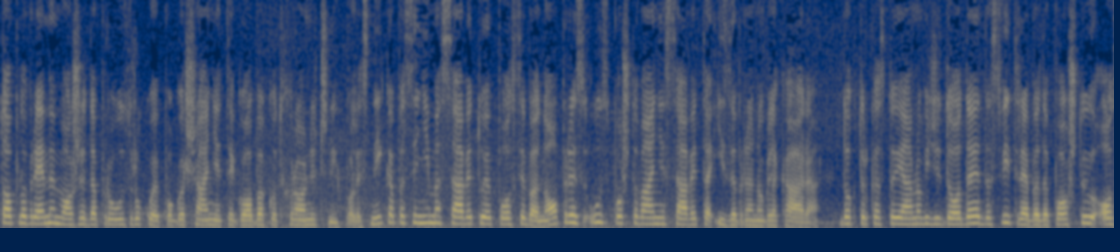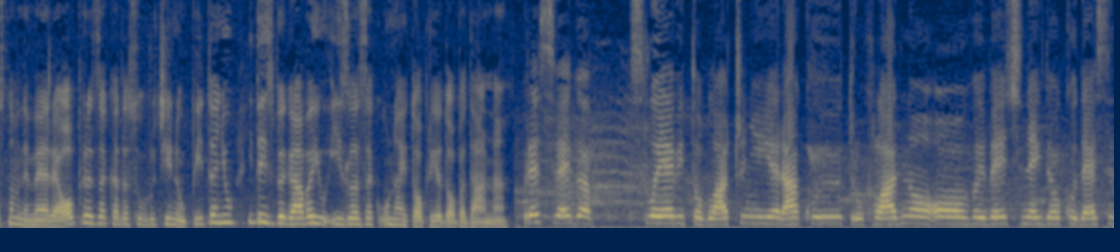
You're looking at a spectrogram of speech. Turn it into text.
Toplo vreme može da prouzrukuje pogoršanje tegoba kod hroničnih bolesnika, pa se njima savetuje poseban oprez uz poštovanje saveta izabranog lekara. Dr. Stojanović dodaje da svi treba da poštuju osnovne mere opreza kada su vrućine u pitanju i da izbegavaju izlazak u najtoplije doba dana. Pre svega slojevito oblačenje jer ako je ujutru hladno, ovaj, već negde oko 10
